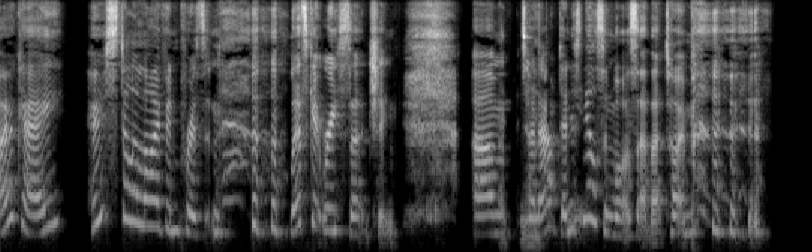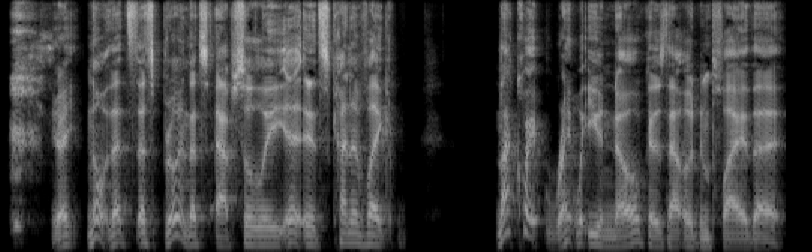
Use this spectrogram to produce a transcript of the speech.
okay who's still alive in prison let's get researching um turned out dennis Nilsen was at that time right no that's that's brilliant that's absolutely it. it's kind of like not quite right what you know because that would imply that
